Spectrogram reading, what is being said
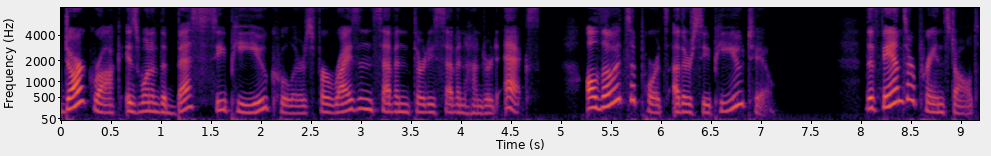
Dark Rock is one of the best CPU coolers for Ryzen 7 3700X, although it supports other CPU too. The fans are pre-installed,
